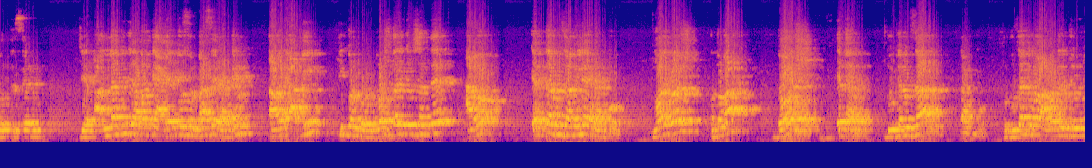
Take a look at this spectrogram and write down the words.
বলতেছেন যে, আল্লাহ যদি আমাকে বছর রাখেন, তাহলে আমি কি করব? দশ তারিখের সাথে আরও একটা রোজা মিলাই রাখব। নয় দশ অথবা দশ এগারো। দুইটা রোজা রাখব। রোজা গেল আমাদের জন্য,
